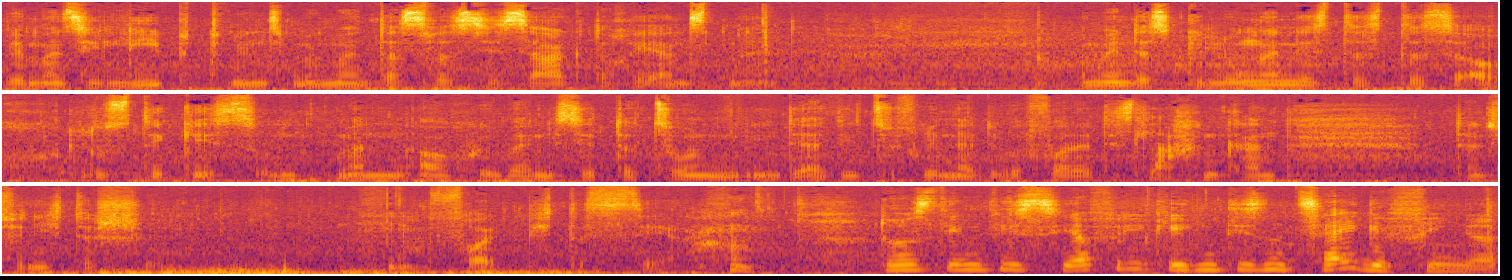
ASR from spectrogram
wenn man sie liebt, wenn man das, was sie sagt, auch ernst meint. Und wenn das gelungen ist, dass das auch lustig ist und man auch über eine Situation, in der die Zufriedenheit überfordert ist, lachen kann, dann finde ich das schön. Freut mich das sehr. Du hast irgendwie sehr viel gegen diesen Zeigefinger.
